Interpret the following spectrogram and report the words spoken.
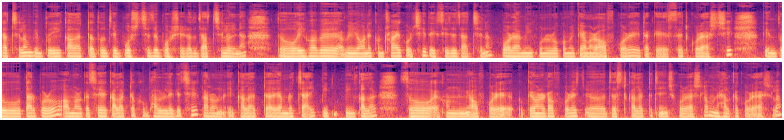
চাচ্ছিলাম, কিন্তু এই কালারটা তো যে বসছে, যে বসে, এটা তো যাচ্ছিলই না। তো এইভাবে আমি অনেকক্ষণ ট্রাই করছি, দেখছি যে যাচ্ছে না। পরে আমি কোনো রকমের ক্যামেরা অফ করে এটাকে সেট করে আসছি। কিন্তু তারপরও আমার কাছে কালারটা খুব ভালো লেগেছে, কারণ এই কালারটাই আমরা চাই পিঙ্ক পিঙ্ক কালার সো এখন আমি অফ করে ক্যামেরাটা অফ করে জাস্ট কালারটা চেঞ্জ করে আসলাম মানে হালকা করে আসলাম।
